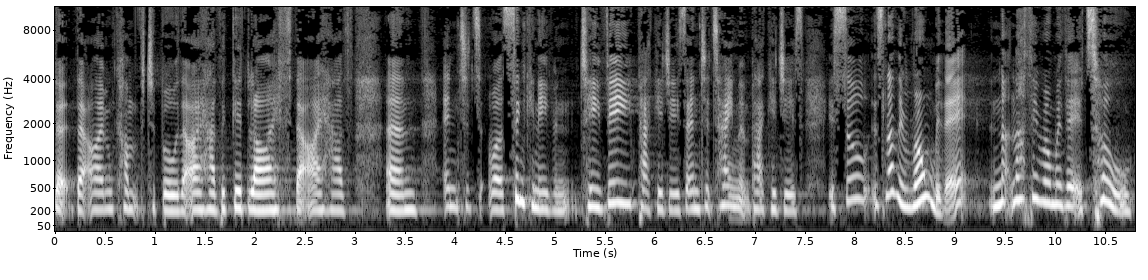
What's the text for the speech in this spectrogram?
that, that I'm comfortable, that I have a good life, that I have, um, enter- well, thinking even TV packages, entertainment packages. It's, all, there's nothing wrong with it, no, nothing wrong with it at all.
